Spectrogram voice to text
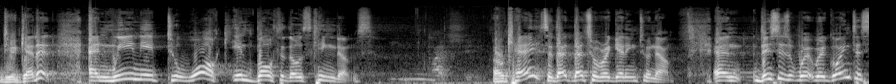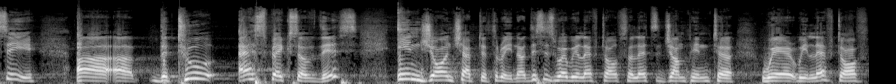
Do you get it? And we need to walk in both of those kingdoms. Okay, so that, that's what we're getting to now. And this is, we're, we're going to see uh, uh, the two aspects of this in John chapter 3. Now, this is where we left off, so let's jump into where we left off.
